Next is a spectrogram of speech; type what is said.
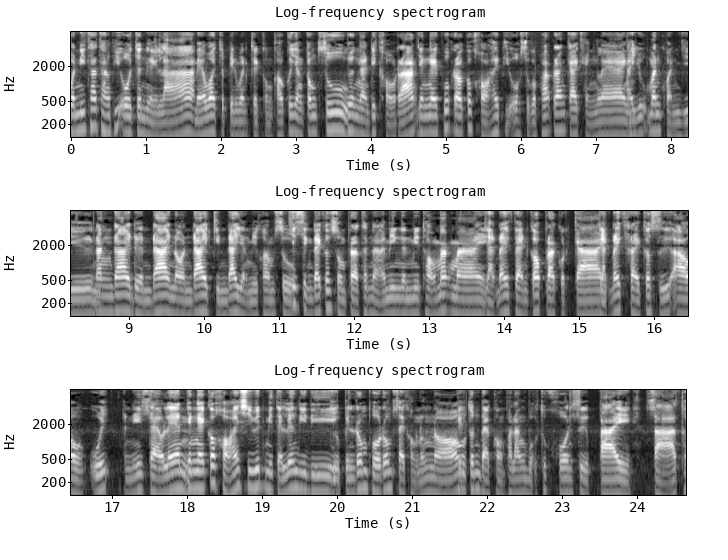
วันนี้ถ้าทางพี่โอจะเหนื่อยล้า แม้ว่าจะเป็นวันเกิดของเขาก็ยังต้องสู้เพื่องานที่เขารัก ยังไงพวกเราก็ขอให้พี่โอสุขภาพร่างกายแข็งแรง อายุมั่นขวัญยืน นั่งได้เดินได้นอนได้กินได้อย่างมีความสุขคิดสิ่งใดก็สมปรารถนามีเงินมีทองมากมาย อยากได้แฟนก็ปรากฏกาย อยากได้ใครก็ซื้อเอา อุ๊ย อันนี้แซวเล่น ยังไงก็ขอให้ชีวิตมีแต่เรื่องดีๆ อยู่เป็นร่มโพร่มใสของน้องๆเป็นต้นแบบของพลังบวกทุกคนสืบไป สาโท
